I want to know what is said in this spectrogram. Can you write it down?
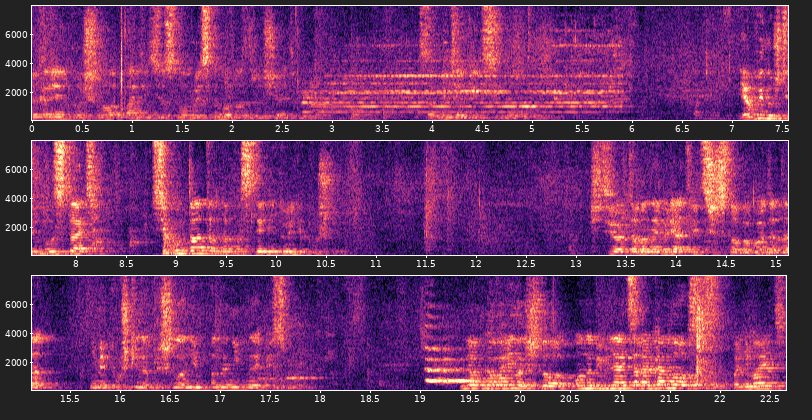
Колен прошло, а память все снова и снова возвращает меня. События 37 года. Я вынужден был стать секундантом на последней дуэли Пушкина. 4 ноября 1936 года на имя Пушкина пришло анонимное письмо. В нем говорилось, что он объявляется рогоносцем, понимаете?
